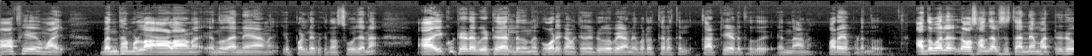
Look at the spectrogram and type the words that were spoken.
മാഫിയയുമായി ബന്ധമുള്ള ആളാണ് എന്ന് തന്നെയാണ് ഇപ്പോൾ ലഭിക്കുന്ന സൂചന. ഈ കുട്ടിയുടെ വീട്ടുകാരിൽ നിന്ന് കോടിക്കണക്കിന് രൂപയാണ് ഇവർ ഇത്തരത്തിൽ തട്ടിയെടുത്തത് എന്നാണ് പറയപ്പെടുന്നത്. അതുപോലെ ലോസ് ആഞ്ചലസിൽ തന്നെ മറ്റൊരു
